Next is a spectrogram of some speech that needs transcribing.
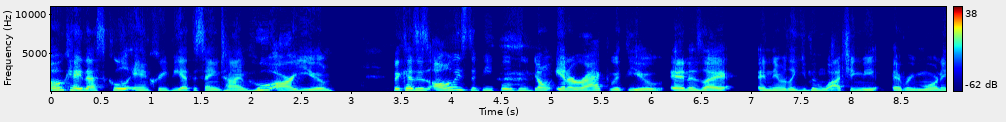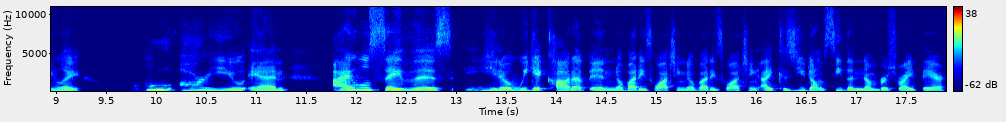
okay that's cool and creepy at the same time. Who are you? Because it's always the people who don't interact with you. And it's like and they were like, You've been watching me every morning. Like, who are you? And I will say this, you know, we get caught up in nobody's watching, nobody's watching, I because you don't see the numbers right there.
